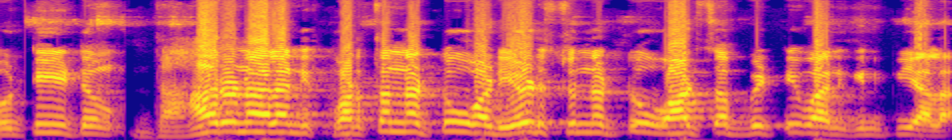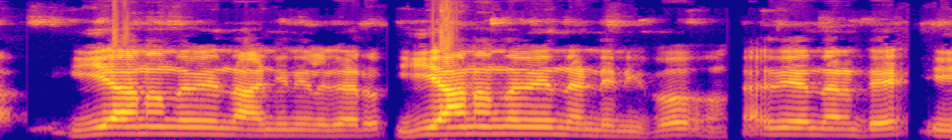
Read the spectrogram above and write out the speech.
కొట్టియటం దారుణాలని ఏడుస్తున్నట్టు వాడు ఏడుస్తున్నట్టు వాట్సాప్ పెట్టి వానికి వినిపించాల ఈ ఆనందం ఏంది ఆంజనేయులు గారు? ఈ ఆనందం ఏందండి నీకు? అది ఏంటంటే ఈ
